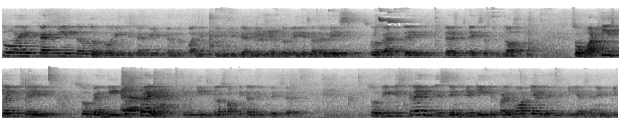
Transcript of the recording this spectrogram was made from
So it can be in terms of glory, it can be in terms of politics, it can be in terms of various other ways. So that, uh, that takes us to philosophy. So what he is trying to say is, so when we describe in the philosophical literature, so we describe this entity, the primordial entity as an entity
